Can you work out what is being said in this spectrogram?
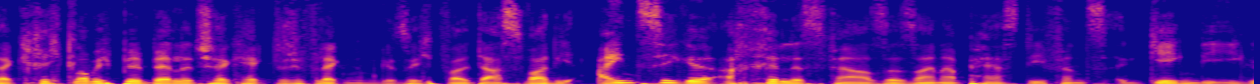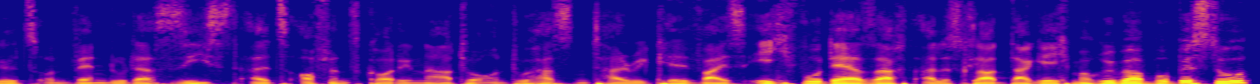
da kriegt, glaube ich, Bill Belichick hektische Flecken im Gesicht, weil das war die einzige Achillesferse seiner Pass-Defense gegen die Eagles. Und wenn du das siehst als Offense-Koordinator und du hast einen Tyreek Hill, weiß ich, wo der sagt, alles klar, da gehe ich mal rüber. Wo bist du?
